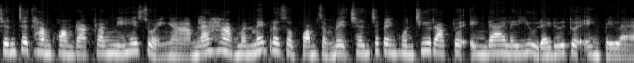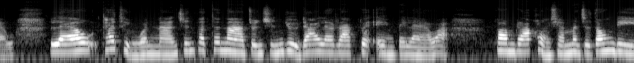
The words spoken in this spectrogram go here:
ฉันจะทำความรักครั้งนี้ให้สวยงาม และหากมันไม่ประสบความสำเร็จ ฉันจะเป็นคนที่รักตัวเองได้และอยู่ได้ด้วยตัวเองไปแล้ว แล้วถ้าถึงวันนั้นฉันพัฒนาจนฉันอยู่ได้และรักตัวเองไปแล้วอะ ความรักของฉันมันจะต้องดี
